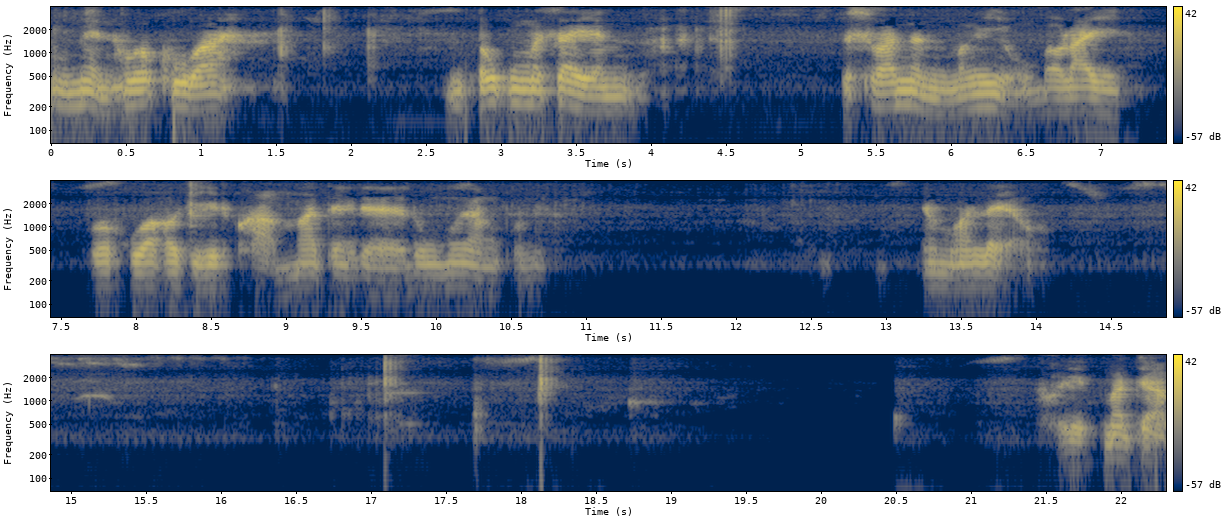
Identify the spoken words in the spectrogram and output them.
นี่ เม่นหัวคัวมันตกมาใส่อันสวนนั่นมันอยู่เบาไรหัวคัวเขาสิเฮ็ดขามมาแต่แต่ลงเมืองพุ่นนี่ยังมันแล้วเห็ดมาจาก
